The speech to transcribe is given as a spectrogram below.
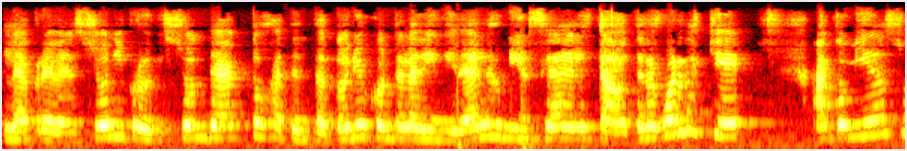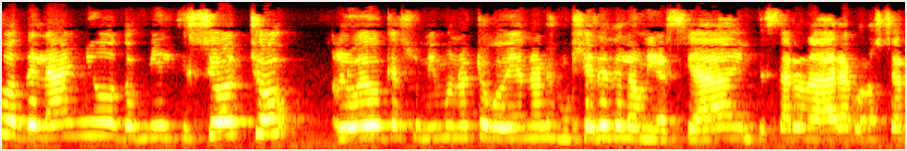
la prevención y prohibición de actos atentatorios contra la dignidad en las universidades del Estado. ¿Te recuerdas que a comienzos del año 2018 luego que asumimos nuestro gobierno, las mujeres de la universidad empezaron a dar a conocer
